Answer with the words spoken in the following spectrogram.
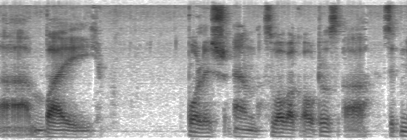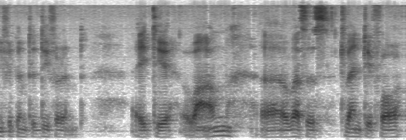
uh, by Polish and Slovak authors are significantly different. 81 uh, versus 24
